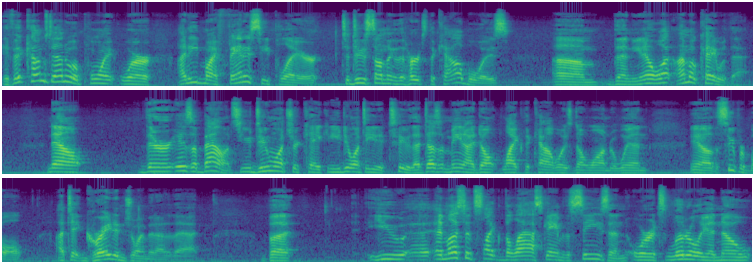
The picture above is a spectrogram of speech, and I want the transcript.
If it comes down to a point where I need my fantasy player to do something that hurts the Cowboys, um, then you know what? I'm okay with that. Now, there is a balance. You do want your cake and you do want to eat it too. That doesn't mean I don't like the Cowboys, don't want them to win, you know, the Super Bowl. I take great enjoyment out of that. But you uh, unless it's like the last game of the season or it's literally a no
